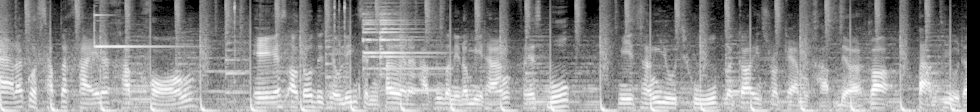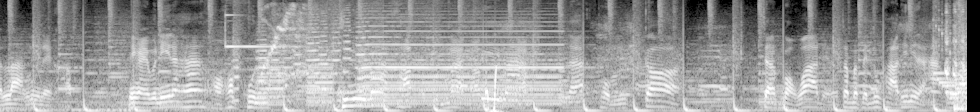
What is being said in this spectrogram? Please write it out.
ร์และกด Subscribe นะครับ ของ AS Auto Detailing Center นะครับ ซึ่งตอนนี้เรามีทั้ง Facebook มีทั้ง YouTube แล้วก็ Instagram ครับ เดี๋ยวก็ตามที่อยู่ด้านล่างนี่เลยครับ ยังไงวันนี้นะฮะขอขอบคุณที่นี่มากครับขอบคุณมากครับที่นี่มากและผมก็จะบอกว่าเดี๋ยวจะมาเป็นลูกค้าที่นี่แหละฮะเพราะว่า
